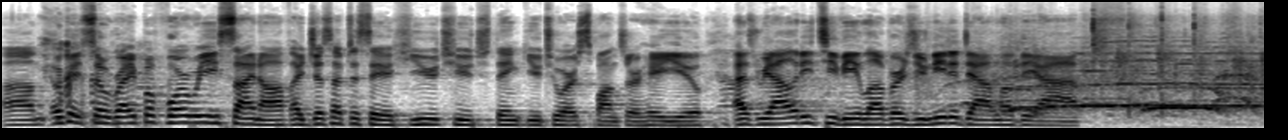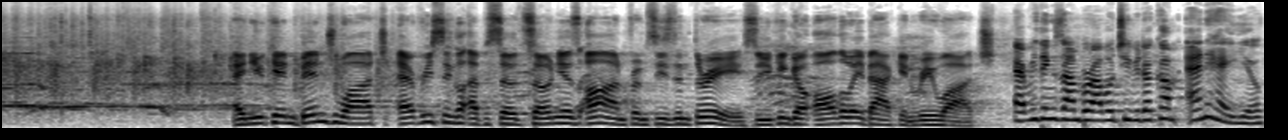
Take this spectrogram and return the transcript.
Um, okay, so right before we sign off, I just have to say a huge, huge thank you to our sponsor, hayu. As reality TV lovers, you need to download the app. And you can binge watch every single episode Sonja's on from season three. So you can go all the way back and rewatch. Everything's on BravoTV.com and hayu.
